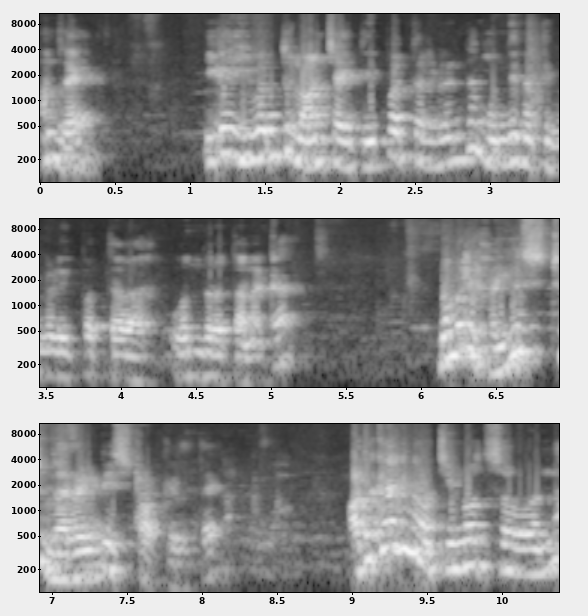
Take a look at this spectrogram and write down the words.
ಅಂದ್ರೆ ಈಗ ಇವತ್ತು ಲಾಂಚ್ ಆಯ್ತು ಇಪ್ಪತ್ತೆರಡರಿಂದ ಮುಂದಿನ ತಿಂಗಳು ಇಪ್ಪತ್ತ ಒಂದರ ತನಕ ನಮ್ಮಲ್ಲಿ ಹೈಯೆಸ್ಟ್ ವೆರೈಟಿ ಸ್ಟಾಕ್ ಇರುತ್ತೆ. ಅದಕ್ಕಾಗಿ ನಾವು ಚಿನ್ನೋತ್ಸವವನ್ನ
